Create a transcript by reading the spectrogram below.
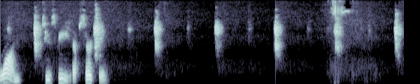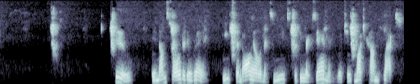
1. To speed up searching. Two, in unsorted array, each and all elements needs to be examined which is much complex.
